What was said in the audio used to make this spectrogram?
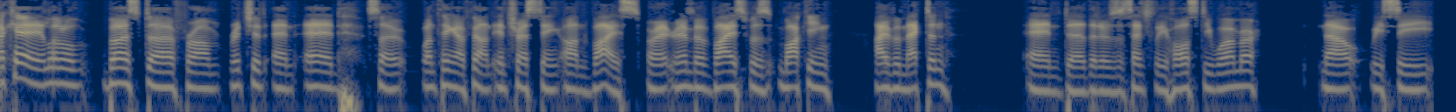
Okay, a little burst uh, from Richard and Ed. So, one thing I found interesting on Vice, all right, remember Vice was mocking ivermectin and uh, that it was essentially horse dewormer. Now we see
